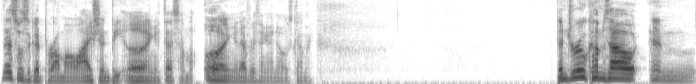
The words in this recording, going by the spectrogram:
this was a good promo. I shouldn't be uhing at this. I'm uhing at everything I know is coming. Then Drew comes out and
